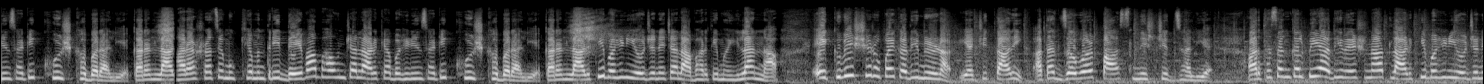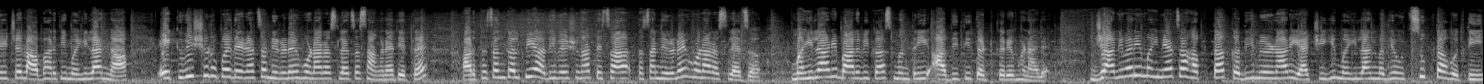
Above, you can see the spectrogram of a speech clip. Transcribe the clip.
बहिणींसाठी खुश खबर आली आहे कारण महाराष्ट्राचे मुख्यमंत्री देवा भाऊंच्या लाडक्या बहिणींसाठी खुश खबर आली आहे कारण लाडकी बहीण योजनेच्या लाभार्थी महिलांना एकवीसशे रुपये कधी मिळणार याची तारीख आता जवळपास निश्चित झाली आहे अर्थसंकल्पीय अधिवेशनात लाडकी बहीण योजनेच्या लाभार्थी महिलांना एकवीसशे रुपये देण्याचा निर्णय होणार असल्याचं सांगण्यात येत आहे अर्थसंकल्पीय अधिवेशनात त्याचा तसा निर्णय होणार असल्याचं महिला आणि बालविकास मंत्री आदिती तटकरे म्हणाले. जानेवारी महिन्याचा हप्ता कधी मिळणार याचीही महिलांमध्ये उत्सुकता होती.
